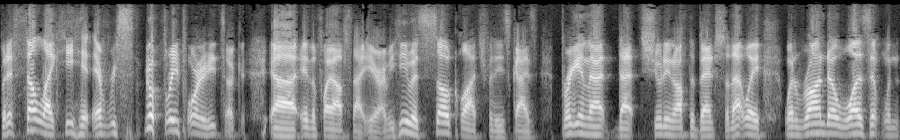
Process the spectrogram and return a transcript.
but it felt like he hit every single three pointer he took uh, in the playoffs that year. I mean he was so clutch for these guys, bringing that that shooting off the bench. So that way when Rondo wasn't when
